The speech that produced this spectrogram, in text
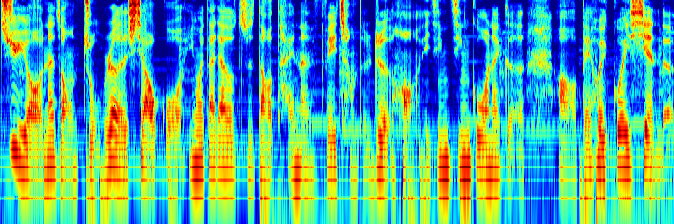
具有那种煮热的效果，因为大家都知道台南非常的热哈，已经经过那个呃北回归线了，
